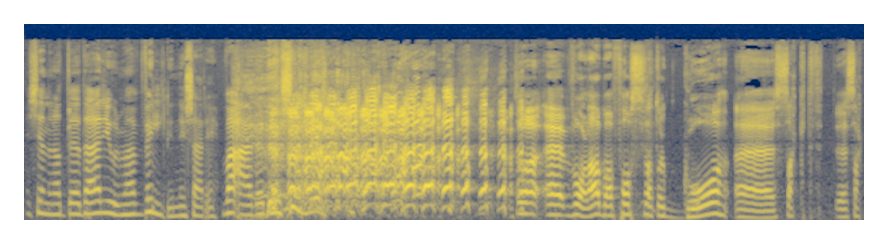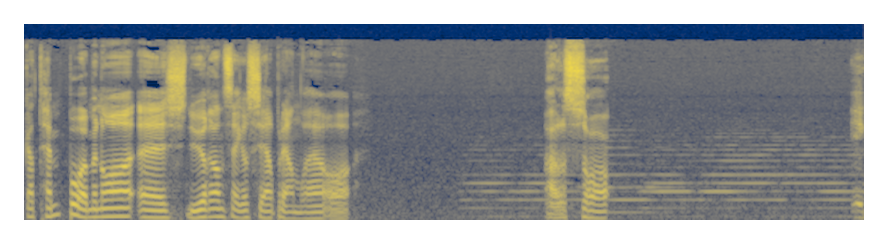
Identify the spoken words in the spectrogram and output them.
Jeg kjenner at det der gjorde meg veldig nysgjerrig. Hva er det du skylder? så eh, Våla har bare fortsatt å gå, eh, sakt, eh, sakka tempoet, men nå eh, snur han seg og ser på de andre og Altså jeg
